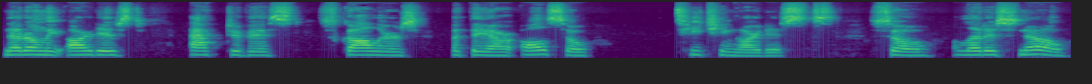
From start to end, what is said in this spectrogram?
not only artists, activists, scholars, but they are also teaching artists. So let us know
